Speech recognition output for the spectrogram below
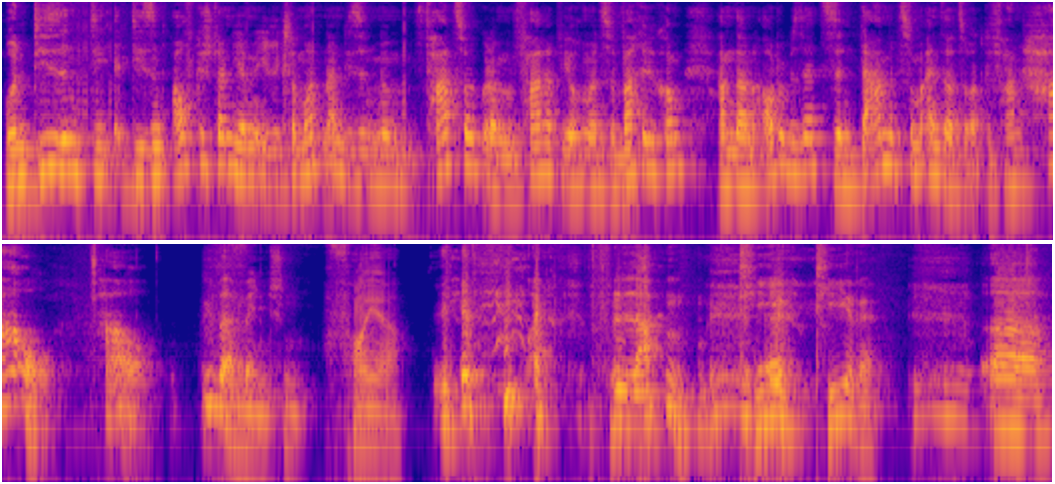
Und die sind, die, die sind aufgestanden, die haben ihre Klamotten an, die sind mit dem Fahrzeug oder mit dem Fahrrad, wie auch immer, zur Wache gekommen, haben da ein Auto besetzt, sind damit zum Einsatzort gefahren. How? How? Übermenschen. Feuer. Flammen. Tier, Tiere. Ah,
